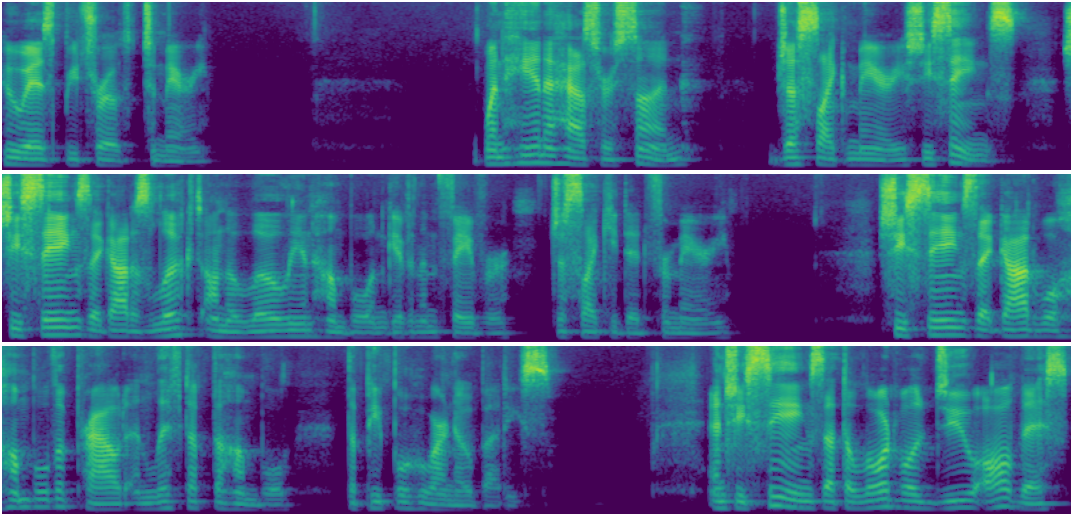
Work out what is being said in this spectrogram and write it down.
who is betrothed to Mary. When Hannah has her son, just like Mary, she sings. She sings that God has looked on the lowly and humble and given them favor, just like he did for Mary. She sings that God will humble the proud and lift up the humble, the people who are nobodies. And she sings that the Lord will do all this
